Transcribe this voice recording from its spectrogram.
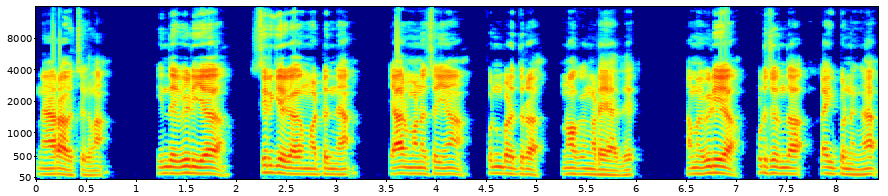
நேராக வச்சுக்கலாம். இந்த வீடியோ சிரிக்கிறதுக்காக மட்டும்தான். யார் மனசையும் புண்படுத்துகிற நோக்கம் கிடையாது. நம்ம வீடியோ பிடிச்சிருந்தா லைக் பண்ணுங்கள்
